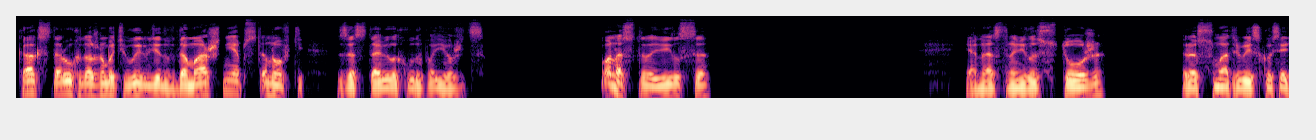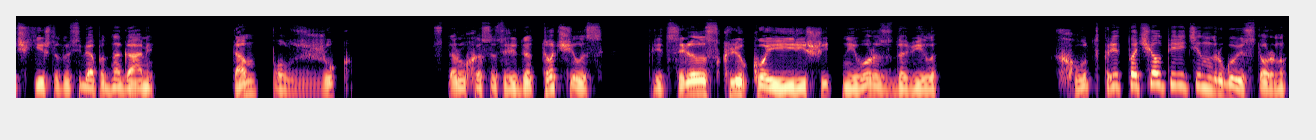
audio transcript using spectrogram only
как старуха, должно быть, выглядит в домашней обстановке, заставила худо поежиться. Он остановился, и она остановилась тоже, рассматривая сквозь очки что-то у себя под ногами. Там полз жук. Старуха сосредоточилась, прицелилась клюкой и решительно его раздавила. Худ предпочел перейти на другую сторону.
